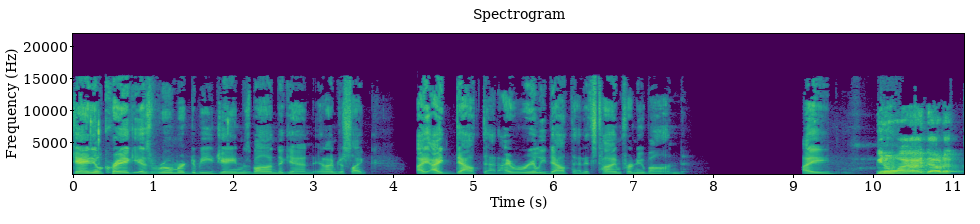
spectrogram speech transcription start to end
Daniel Craig is rumored to be James Bond again, and I'm just like, I, I doubt that. I really doubt that. It's time for a new Bond. I You know why I doubt it?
